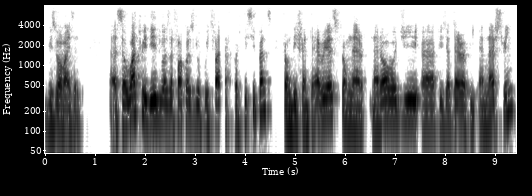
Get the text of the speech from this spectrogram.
visualized. Uh, so what we did was a focus group with five participants from different areas, from neurology, uh, physiotherapy, and nursing.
